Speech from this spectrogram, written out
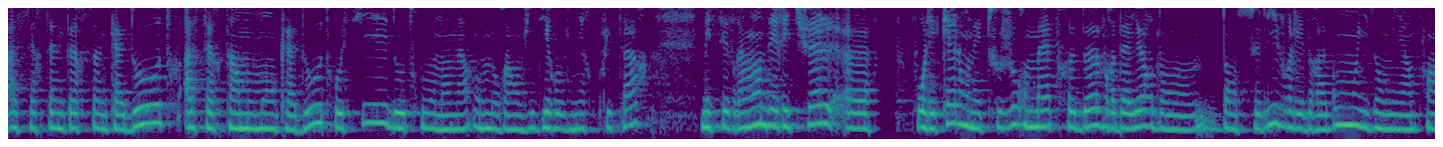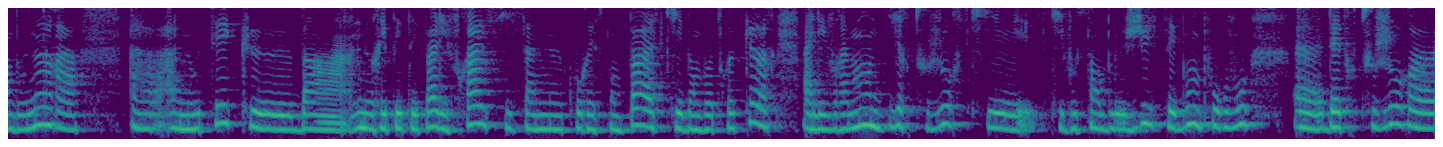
à certaines personnes qu'à d'autres, à certains moments qu'à d'autres aussi, d'autres où on, en a, on aura envie d'y revenir plus tard. Mais c'est vraiment des rituels pour lesquels on est toujours maître d'œuvre. D'ailleurs, dans, dans, ce livre, Les Dragons, ils ont mis un point d'honneur à, à, noter que ben, ne répétez pas les phrases si ça ne correspond pas à ce qui est dans votre cœur. Allez vraiment dire toujours ce qui, est, ce qui vous semble juste et bon pour vous. Euh, d'être toujours euh,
